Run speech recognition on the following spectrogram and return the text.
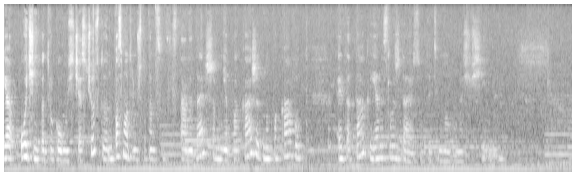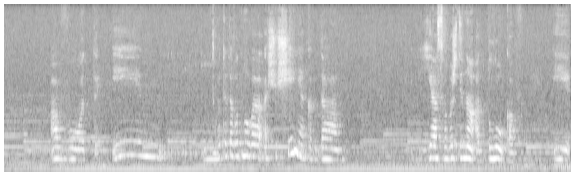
я очень по-другому сейчас чувствую. Ну, посмотрим, что там с Узбекистана дальше мне покажет. Но пока вот это так, и я наслаждаюсь вот этим новым ощущением. А вот, и вот это вот новое ощущение, когда я освобождена от блоков и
